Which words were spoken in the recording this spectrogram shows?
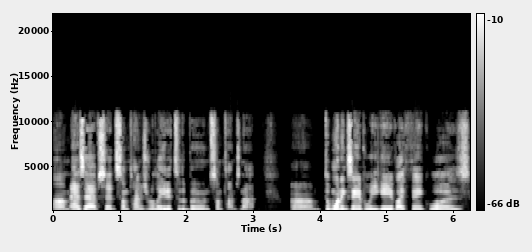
Um, as Av said, sometimes related to the boon, sometimes not. Um, the one example he gave, I think, was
